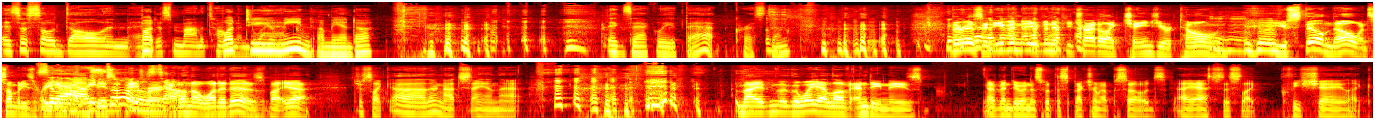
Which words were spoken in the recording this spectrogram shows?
it's just so dull and, and But just monotone. What and do you mean, Amanda? Exactly that, Kristen. there is, and even even if you try to like change your tone, you still know when somebody's reading Yeah, a reading piece of totally. paper. I don't know what it is, but yeah, just like ah, they're not saying that. My the the way I love ending these, I've been doing this with the Spectrum episodes. I asked this like cliche, like,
